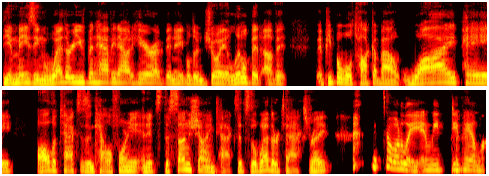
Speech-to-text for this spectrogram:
the amazing weather you've been having out here. I've been able to enjoy a little bit of it. People will talk about why pay all the taxes in California, and it's the sunshine tax, it's the weather tax, right? totally. And we do pay a lot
